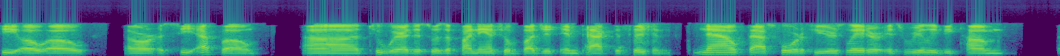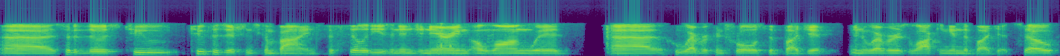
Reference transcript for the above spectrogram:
COO or a CFO uh, to where this was a financial budget impact decision. Now, fast forward a few years later, it's really become uh, sort of those two two positions combined: facilities and engineering, along with uh, whoever controls the budget and whoever is locking in the budget. So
